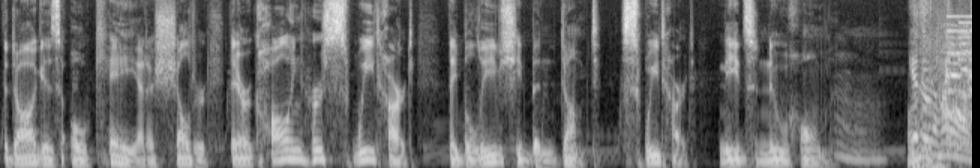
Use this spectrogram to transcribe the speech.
The dog is okay at a shelter. They are calling her Sweetheart. They believe she'd been dumped. Sweetheart needs a new home. Get her a home.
